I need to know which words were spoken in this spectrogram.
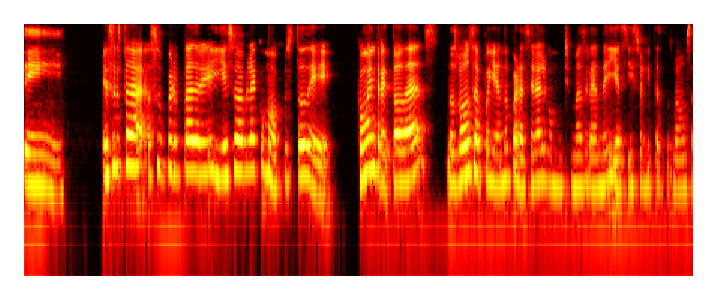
Sí. Eso está súper padre y eso habla como justo de cómo entre todas nos vamos apoyando para hacer algo mucho más grande y así solitas nos vamos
